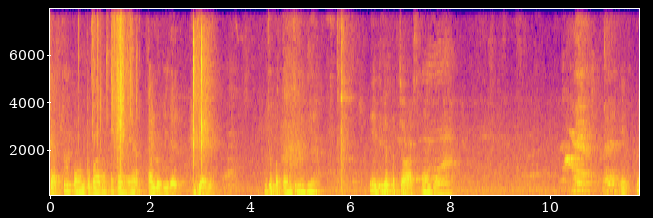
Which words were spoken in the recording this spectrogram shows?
ਕੈਪਸੂਲ ਪਾਉਣ ਤੋਂ ਬਾਅਦ ਆਪਾਂ ਪਾਉਂਦੇ ਆ ਐਲੋਵੇਰਾ ਜੈਲ, ਜੋ ਪਤੰਜਲੀ ਦੀ ਹੈ। ਇਹਦੇ ਵੀ ਆਪਾਂ ਚਾਰ ਸਪੂਨ ਪਾਉਣੇ ਆ ਇੱਕ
